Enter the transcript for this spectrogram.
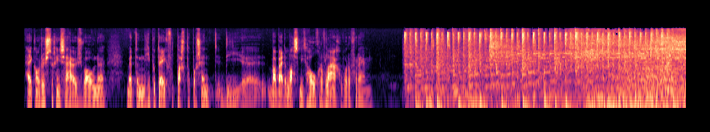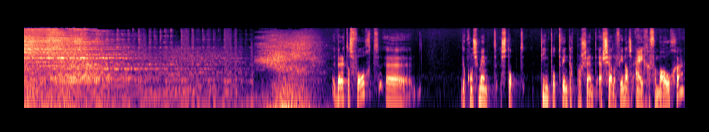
Hij kan rustig in zijn huis wonen met een hypotheek van 80% die, uh, waarbij de lasten niet hoger of lager worden voor hem. Het werkt als volgt. Uh, de consument stopt 10 tot 20 procent er zelf in als eigen vermogen.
